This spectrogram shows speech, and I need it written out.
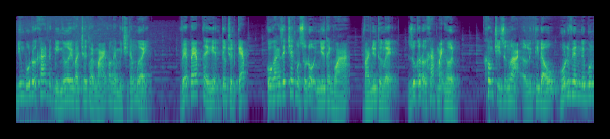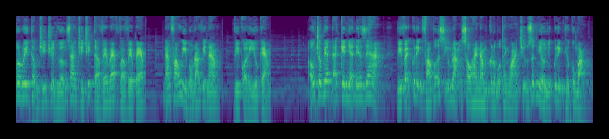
nhưng bốn đội khác được nghỉ ngơi và chơi thoải mái vào ngày 19 tháng 10. VPF thể hiện tiêu chuẩn kép, cố gắng giết chết một số đội như Thanh Hóa và như thường lệ, giúp các đội khác mạnh hơn. Không chỉ dừng lại ở lịch thi đấu, huấn luyện viên người Bulgaria thậm chí chuyển hướng sang chỉ trích cả VFF và VPF đang phá hủy bóng đá Việt Nam vì quản lý yếu kém. Ông cho biết đã kiên nhẫn đến giới hạn, vì vậy quyết định phá vỡ sự im lặng sau 2 năm câu lạc bộ Thanh Hóa chịu rất nhiều những quyết định thiếu công bằng.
